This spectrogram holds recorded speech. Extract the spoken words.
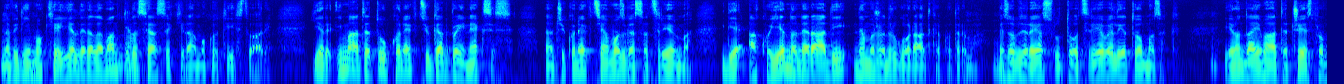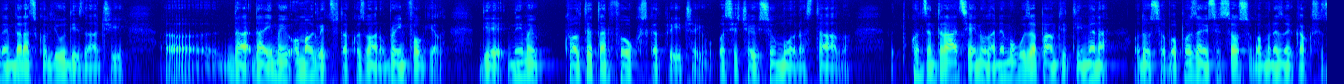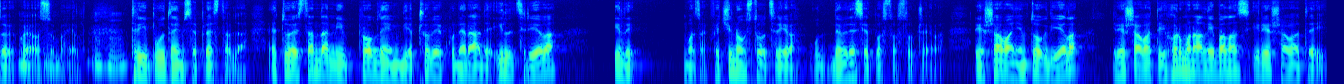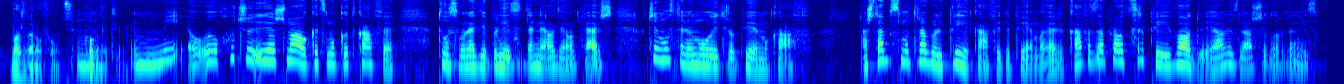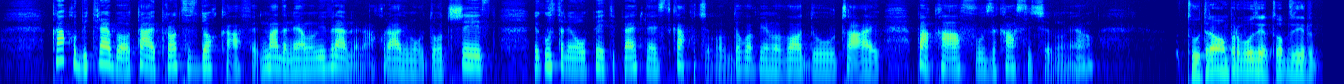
Da vidim, ok, je li relevantno ja. da se ja sekiram oko tih stvari. Jer imate tu konekciju gut-brain axis, znači konekcija mozga sa crijevima, gdje ako jedno ne radi, ne može drugo raditi kako treba. Mhm. Bez obzira jesu li to crijeva ili je to mozak. Jer onda imate čest problem danas kod ljudi, znači, uh, da, da imaju omaglicu, takozvanu brain fog, jel, gdje nemaju kvalitetan fokus kad pričaju, osjećaju se umorno stalno, koncentracija je nula, ne mogu zapamtiti imena od osoba, poznaju se sa osobama, ne znaju kako se zove koja osoba, jel. Mm -hmm. Tri puta im se predstavlja. E to je standardni problem gdje čovjeku ne rade ili crijeva ili mozak. Većinom sto crijeva u 90% slučajeva. Rješavanjem tog dijela rješavate i hormonalni balans i rješavate i moždanu funkciju, mm. kognitivnu. Mi, hoću još malo, kad smo kod kafe, tu smo negdje blizu da ne odjemo previše, čemu ustanemo ujutro, pijemo kafu? A šta bismo trebali prije kafe da pijemo? Jer kafa zapravo crpi vodu jel, iz našeg organizma. Kako bi trebao taj proces do kafe? Mada nemamo mi vremena. Ako radimo od 6, nek ustanemo u 5.15, kako ćemo? Dok pijemo vodu, čaj, pa kafu, zakasnit ćemo. Jel? Tu trebamo prvo uzeti obzir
